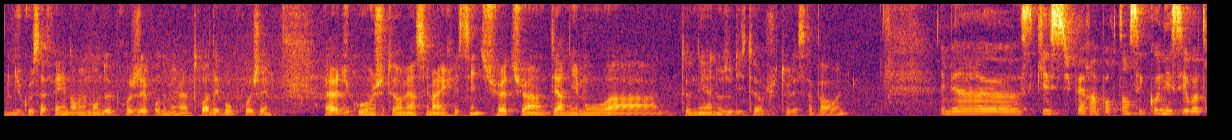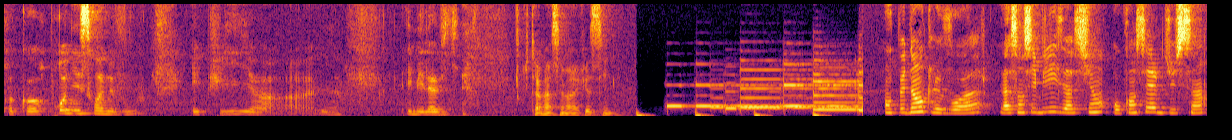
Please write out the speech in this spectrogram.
Du coup, ça fait énormément de projets pour 2023, des beaux projets. Euh, du coup, je te remercie Marie-Christine. Tu as, tu as un dernier mot à donner à nos auditeurs? Je te laisse la parole. Eh bien, euh, ce qui est super important, c'est connaissez votre corps, prenez soin de vous et puis euh, aimez la vie. Je te remercie Marie-Christine. On peut donc le voir, la sensibilisation au cancer du sein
